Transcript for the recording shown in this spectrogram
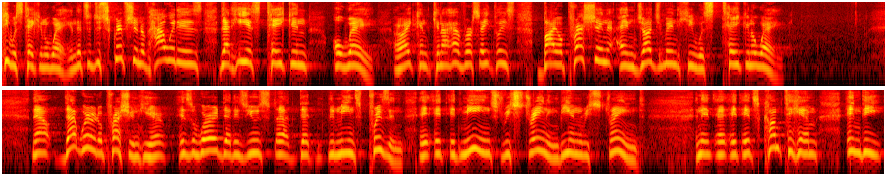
he was taken away. And it's a description of how it is that he is taken away. All right, can, can I have verse 8, please? By oppression and judgment he was taken away. Now, that word oppression here is a word that is used uh, that, that means prison. It, it, it, means restraining, being restrained. And it, it, it's come to him in the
